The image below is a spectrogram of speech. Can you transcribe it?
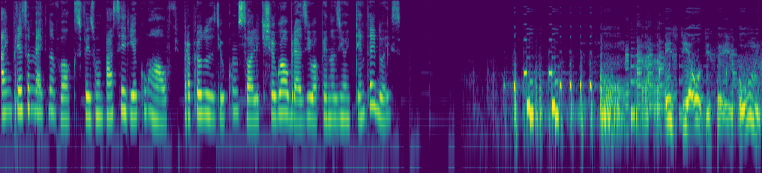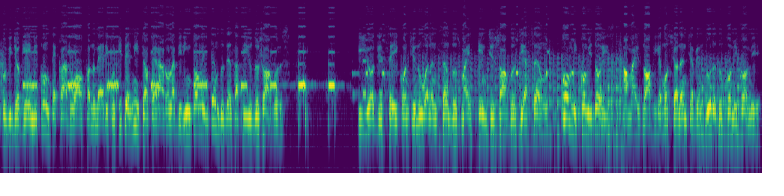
A empresa Magnavox fez uma parceria com Ralph para produzir o console que chegou ao Brasil apenas em 82. Este é Odyssey, o único videogame com teclado alfanumérico que permite alterar o labirinto aumentando o desafio dos jogos. E Odyssey continua lançando os mais quentes jogos de ação. Come Come 2, a mais nova e emocionante aventura do Come Come.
